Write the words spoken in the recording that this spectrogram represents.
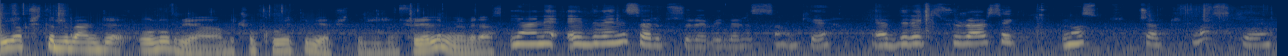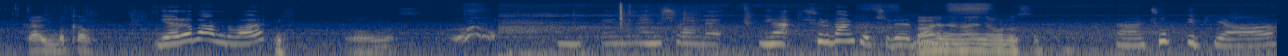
bu yapıştırıcı bence olur ya. Bu çok kuvvetli bir yapıştırıcı. Sürelim mi biraz? Yani eldiveni sarıp sürebiliriz sanki. Ya direkt sürersek nasıl tutacak? Tutmaz ki. Gel bakalım. Yara bandı var. Olmaz. Eldiveni şöyle. Ya şuradan kaçırıyor değil mi? Aynen aynen orası. Ha, çok dip ya.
